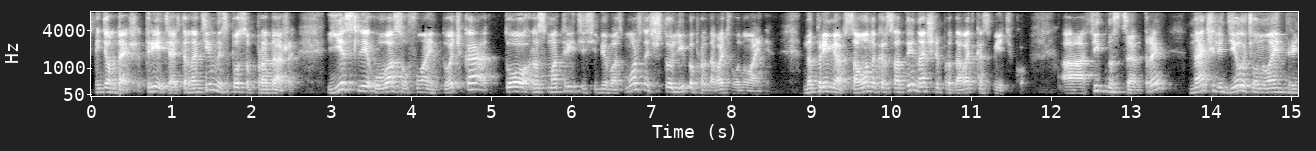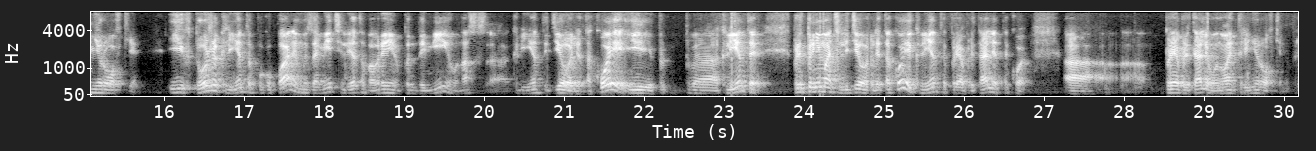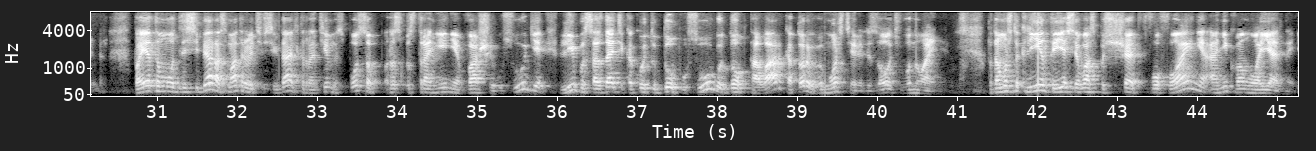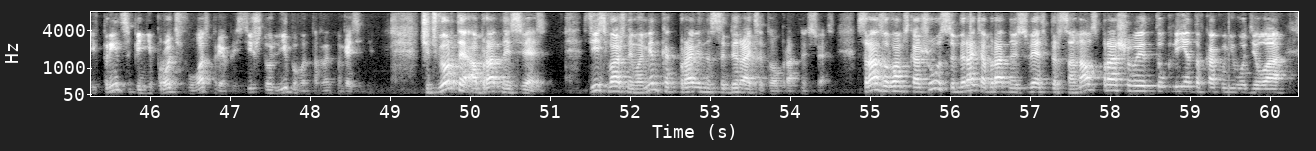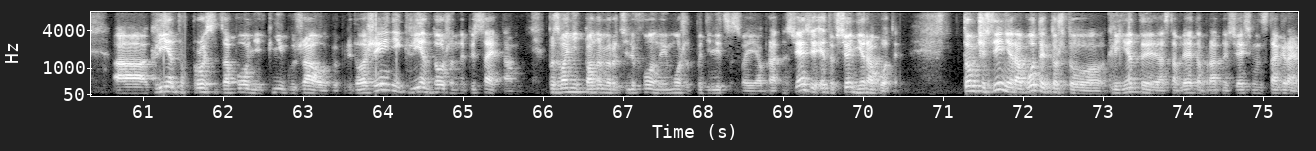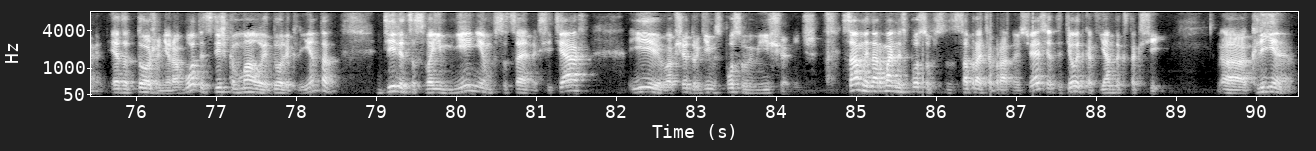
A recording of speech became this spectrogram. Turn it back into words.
Идем дальше. Третий, альтернативный способ продажи. Если у вас офлайн точка, то рассмотрите себе возможность что-либо продавать в онлайне. Например, салоны красоты начали продавать косметику, а фитнес-центры начали делать онлайн-тренировки. И их тоже клиенты покупали, мы заметили это во время пандемии, у нас а, клиенты делали такое, и а, клиенты, предприниматели делали такое, и клиенты приобретали такое приобретали онлайн-тренировки, например. Поэтому для себя рассматривайте всегда альтернативный способ распространения вашей услуги, либо создайте какую-то доп-услугу, доп-товар, который вы можете реализовывать в онлайне. Потому что клиенты, если вас посещают в офлайне, они к вам лояльны и, в принципе, не против у вас приобрести что-либо в интернет-магазине. Четвертое – обратная связь. Здесь важный момент, как правильно собирать эту обратную связь. Сразу вам скажу, собирать обратную связь персонал спрашивает у клиентов, как у него дела. А, клиентов просят заполнить книгу жалоб и предложений. Клиент должен написать там, позвонить по номеру телефона и может поделиться своей обратной связью. Это все не работает. В том числе не работает то, что клиенты оставляют обратную связь в Инстаграме. Это тоже не работает. Слишком малая доля клиентов делится своим мнением в социальных сетях и вообще другими способами еще меньше. Самый нормальный способ собрать обратную связь – это делать как Яндекс Такси. А, клиент,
